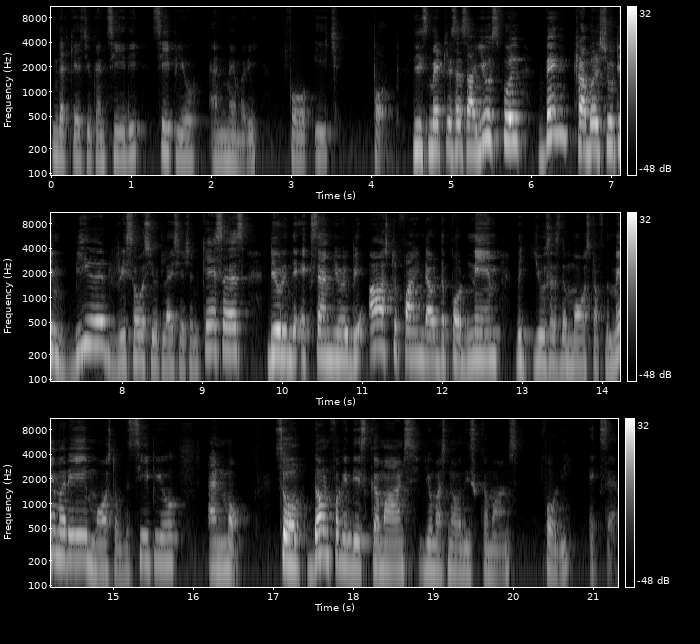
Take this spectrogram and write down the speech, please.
In that case, you can see the CPU and memory for each These matrices are useful when troubleshooting weird resource utilization cases. During the exam, you will be asked to find out the pod name which uses the most of the memory, most of the CPU, and more. So don't forget these commands. You must know these commands for the exam.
